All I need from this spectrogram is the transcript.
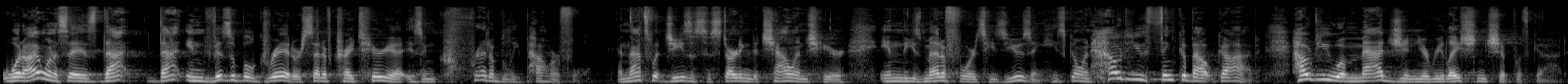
what I want to say is that that invisible grid or set of criteria is incredibly powerful. And that's what Jesus is starting to challenge here in these metaphors he's using. He's going, How do you think about God? How do you imagine your relationship with God?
